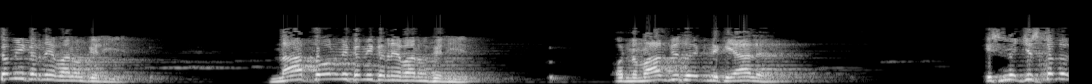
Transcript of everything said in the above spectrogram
کمی کرنے والوں کے لیے۔ ناپ تول میں کمی کرنے والوں کے لیے۔ اور نماز بھی تو ایک مکیال ہے۔ اس میں جس قدر،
